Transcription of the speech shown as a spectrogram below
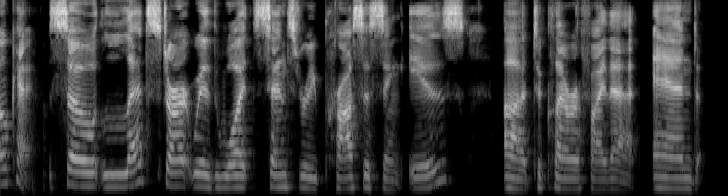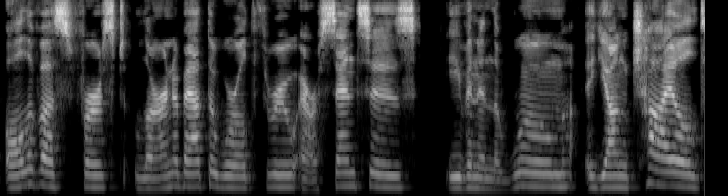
Okay. So let's start with what sensory processing is uh, to clarify that. And all of us first learn about the world through our senses. Even in the womb, a young child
